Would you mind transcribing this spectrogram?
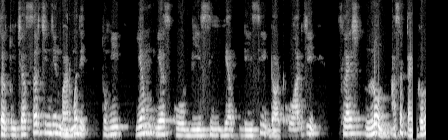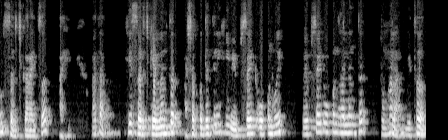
तर तुमच्या सर्च इंजिन बारमध्ये तुम्ही M S O B C F D C dot O R G slash loan असं टाईप करून सर्च करायचं आहे. आता हे सर्च केल्यानंतर अशा पद्धतीने ही वेबसाईट ओपन होईल. वेबसाईट ओपन झाल्यानंतर तुम्हाला इथं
